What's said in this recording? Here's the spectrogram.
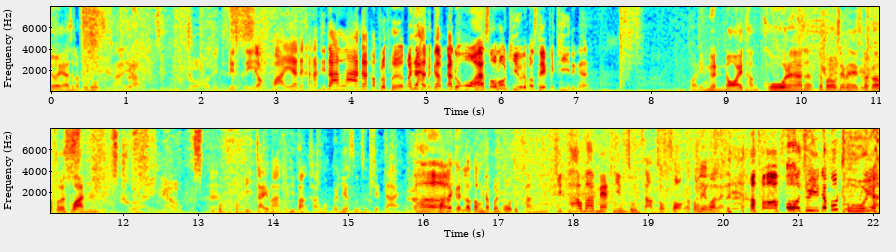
เลยฮะสำหรับนูนูใช่ครับโอดิน ฟิสหนีออกไปฮะในขณะที่ด้านล่างฮะก็เผลอๆไม่ได้เหมือนกันกาดูโอฮะโซโล่คิวดับเบิลเซฟไปทีหนึ่งฮะตอนนี้เงินน้อยทั้งคู่นะฮะดับเบิลเซเว่นเอ็กซ์แล้วก็เฟิร์สวันผมผมดีใจมากเลยที่บางครั้งผมก็เรียก 007 ได้ เพราะถ้าเกิดเราต้องดับเบิลโอทุกครั้ง คิดภาพว่าแมททีม 0322 เราต้องเรียกว่าอะไร O3 Double 2เนี่ย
